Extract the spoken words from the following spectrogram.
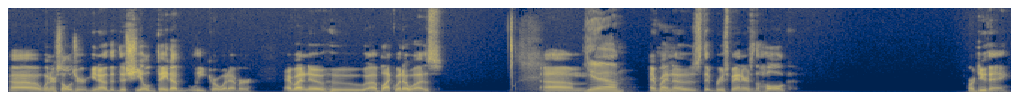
uh, Winter Soldier, you know, the, the shield data leak or whatever, everybody knew who uh, Black Widow was. Um, Yeah, everybody Hmm. knows that Bruce Banner is the Hulk. Or do they?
